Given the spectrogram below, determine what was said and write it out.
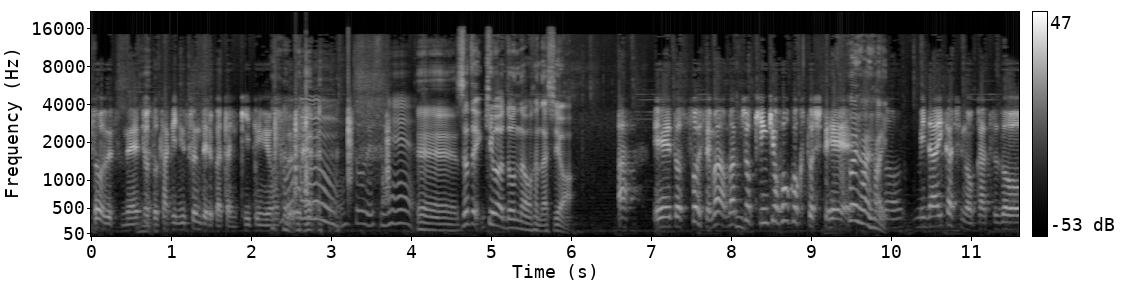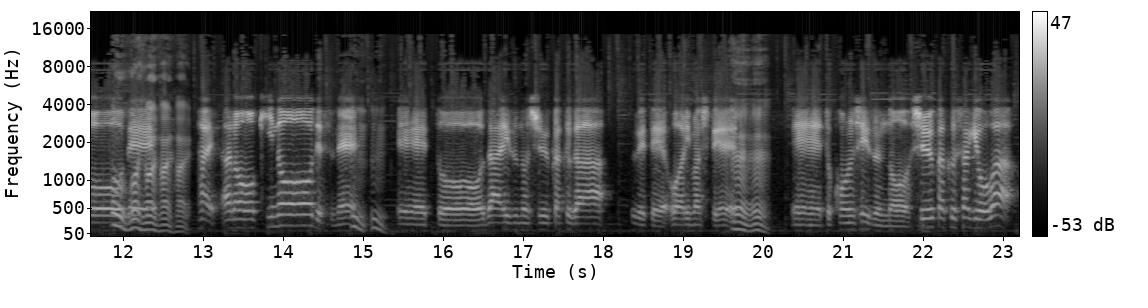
そうですね、ちょっと先に住んでる方に聞いてみます。うん、そうですね。えーさて今日はどんなお話を？あえー、とそうですね、まあ、まずちょっと近況報告として、はいはいはい。あの三田医科市の活動で、はいはいはいはい。はい。あの昨日ですね、うんうん。えー、と大豆の収穫がすべて終わりましえて、ええ。ー、と今シーズンの収穫作業は、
